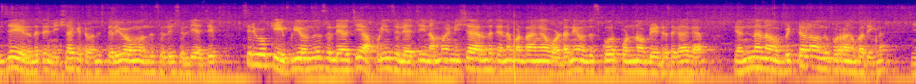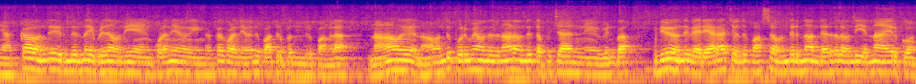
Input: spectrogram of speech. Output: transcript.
விஜய் இருந்துட்டு நிஷா கிட்ட வந்து தெளிவாகவும் வந்து சொல்லி சொல்லியாச்சு. சரி ஓகே. இப்படி வந்து சொல்லியாச்சு அப்படியும் சொல்லியாச்சு. நம்ம நிஷா இருந்துட்டு என்ன பண்ணுறாங்க உடனே வந்து ஸ்கோர் பண்ணணும் அப்படின்றதுக்காக என்னென்ன பிட்டெல்லாம் வந்து போடுறாங்க பார்த்தீங்களா என் அக்கா வந்து இருந்திருந்தா இப்படி தான் வந்து என் குழந்தைய எங்கள் அக்கா குழந்தைய வந்து பார்த்துட்டு வந்துருப்பாங்களா நான் வந்து- நான் வந்து பொறுமையாக வந்ததுனால வந்து தப்பிச்சா வெண்பா. இதுவே வந்து வேறு யாராச்சும் வந்து ஃபாஸ்ட்டாக வந்திருந்தால் அந்த இடத்துல வந்து என்ன ஆயிருக்கும்?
